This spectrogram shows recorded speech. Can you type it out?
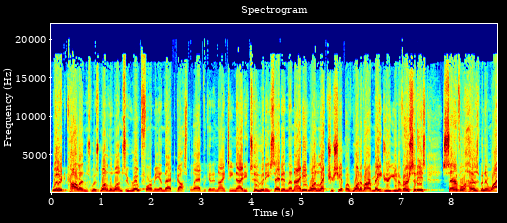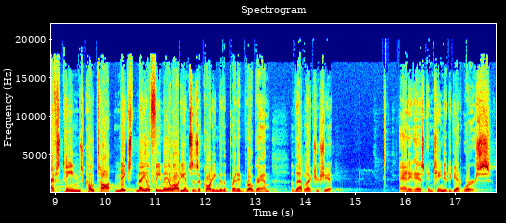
Willard Collins was one of the ones who wrote for me in that Gospel Advocate in 1992, and he said in the 91 lectureship of one of our major universities, several husband and wife's teams co taught mixed male female audiences according to the printed program of that lectureship. And it has continued to get worse.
